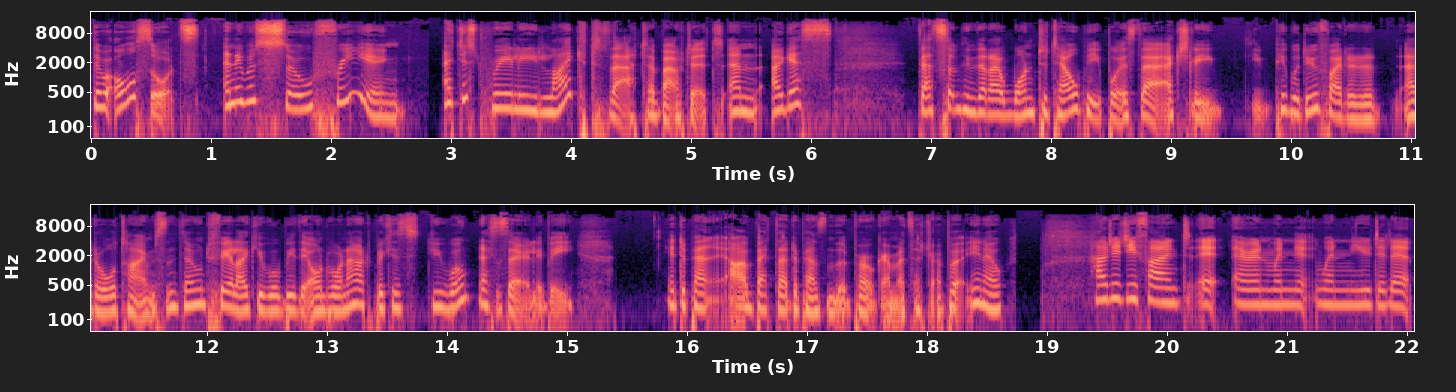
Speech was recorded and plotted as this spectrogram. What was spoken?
There were all sorts. And it was so freeing. I just really liked that about it. And I guess that's something that I want to tell people is that actually people do fight it at, at all times and don't feel like you will be the odd one out because you won't necessarily be. It depend. I bet that depends on the program, etc. But you know, How did you find it, Erin, when you, when you did it?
